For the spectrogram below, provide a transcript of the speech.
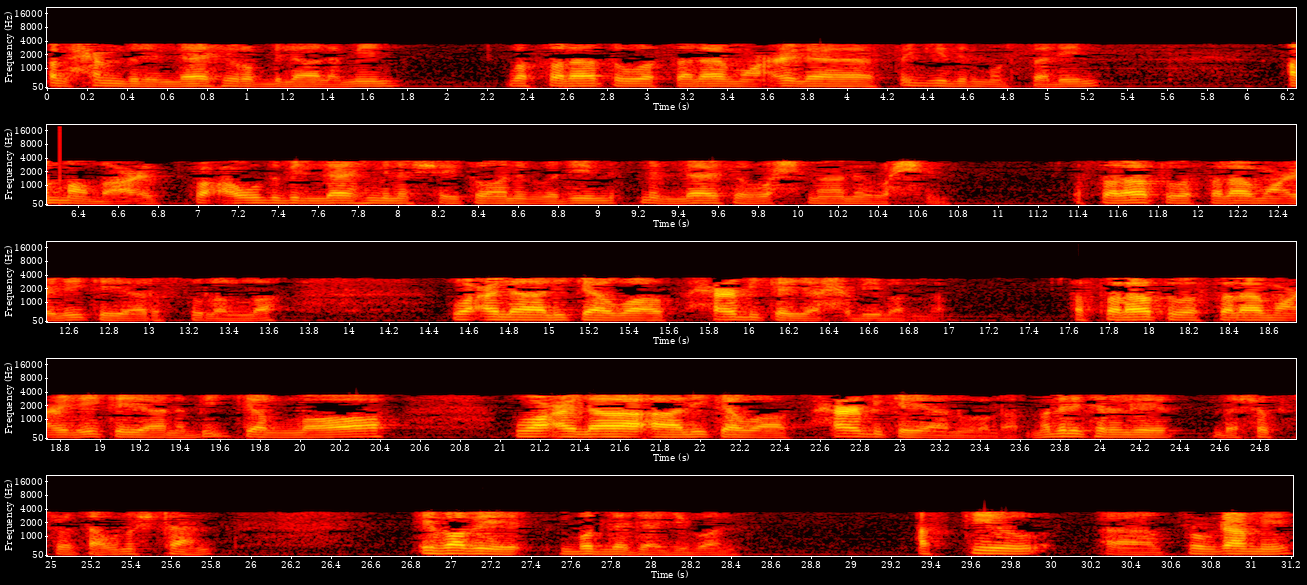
الحمد لله رب العالمين والصلاة والسلام على سيد المرسلين أما بعد فأعوذ بالله من الشيطان الرجيم بسم الله الرحمن الرحيم الصلاة والسلام عليك يا رسول الله وعلى آلك وأصحابك يا حبيب الله الصلاة والسلام عليك يا نبي الله وعلى آلك وأصحابك يا نور الله মাদানী চ্যানেলের দর্শক শ্রোতা অনুষ্ঠান এভাবে বদলে যায় জীবন আজকেও প্রোগ্রামে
